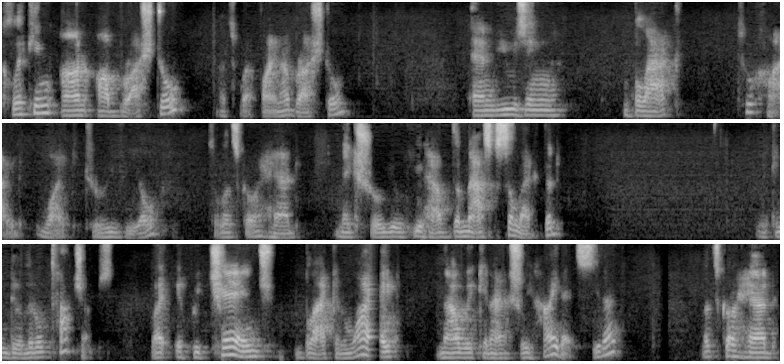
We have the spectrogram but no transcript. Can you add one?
clicking on our brush tool. That's what find our brush tool. And using black to hide, white to reveal. So let's go ahead, make sure you, you have the mask selected. We can do little touch-ups, right? If we change black and white, now we can actually hide it. See that? Let's go ahead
